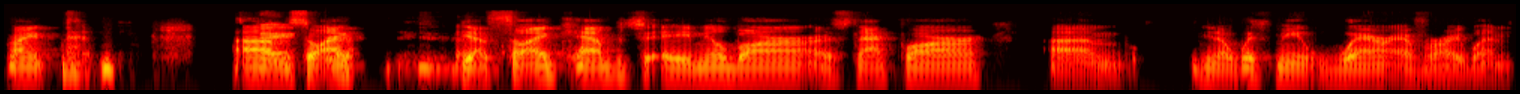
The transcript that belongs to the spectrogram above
right? um, so I yeah, so I kept a meal bar or a snack bar, um, you know, with me wherever I went.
